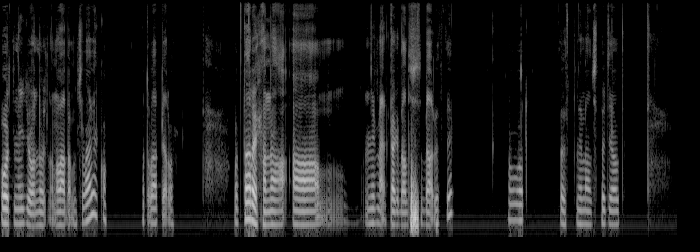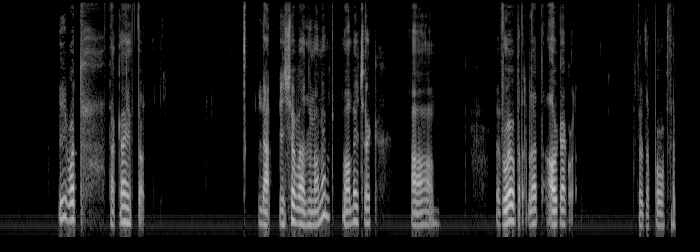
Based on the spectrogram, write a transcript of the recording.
от нее нужно молодому человеку, это во-первых. Во-вторых, она ам, не знает, как дальше себя вести, вот, то есть не знает, что делать. И вот такая история. Да, еще важный момент, молодой человек а, злоупотребляет алкоголь, судя по всему.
